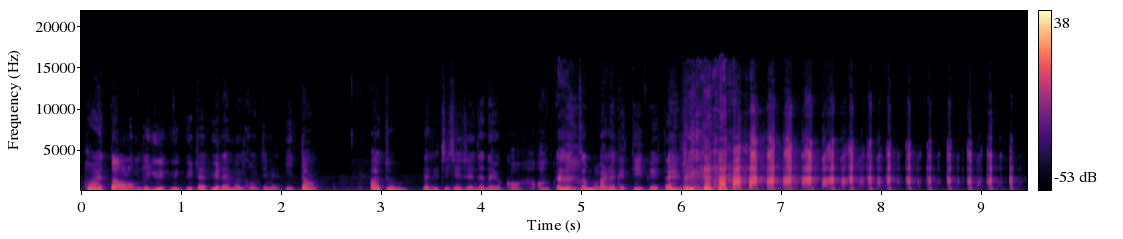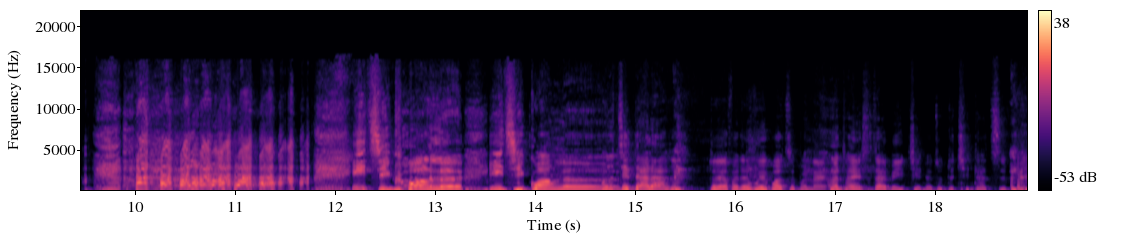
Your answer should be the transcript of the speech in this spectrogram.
后来到了，我们就约约约在约在门口见面。一到，阿都那个姐姐人真的有够好，嗯，怎么了？把那个地陪带来。一起逛了，一起逛了。我说简单来，他说对啊，反正我也不知道怎么来啊。他也是在没钱的，就就请他吃饭。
